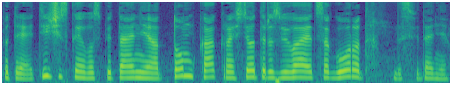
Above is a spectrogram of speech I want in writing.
патриотическое воспитание, о том, как растет и развивается город. До свидания.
